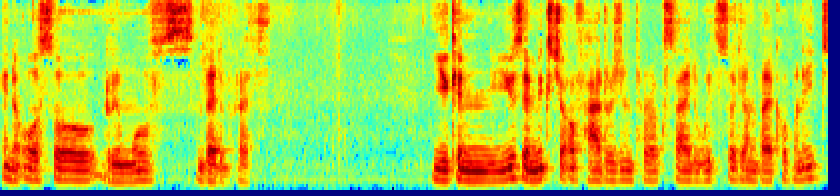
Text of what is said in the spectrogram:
and also removes bad breath. You can use a mixture of hydrogen peroxide with sodium bicarbonate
